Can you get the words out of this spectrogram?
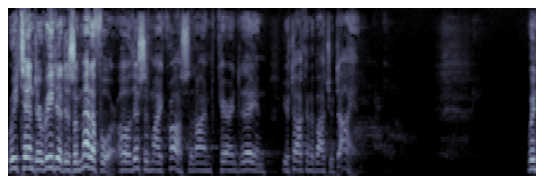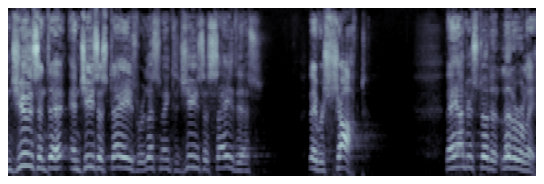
we tend to read it as a metaphor. Oh, this is my cross that I'm carrying today, and you're talking about your diet. When Jews in, de- in Jesus' days were listening to Jesus say this, they were shocked. They understood it literally.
